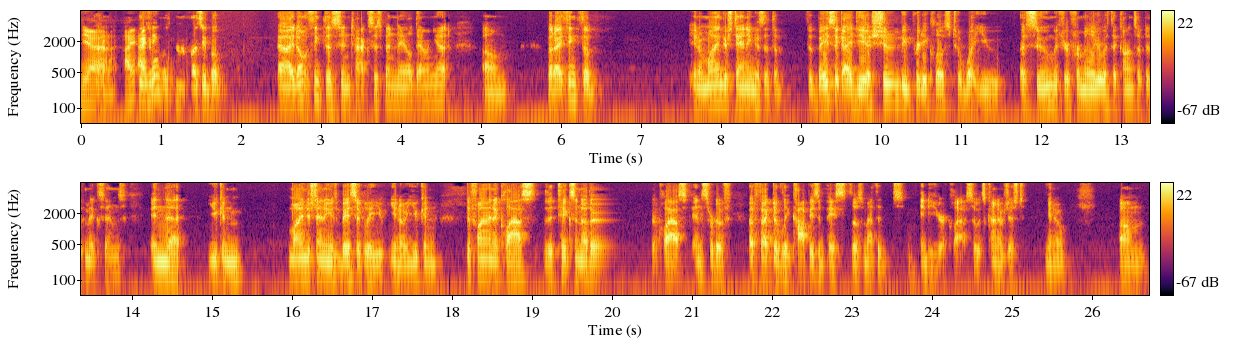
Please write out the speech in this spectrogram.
Yeah, I, I, I think kind of fuzzy, but I don't think the syntax has been nailed down yet. Um, but I think the, you know, my understanding is that the the basic idea should be pretty close to what you assume if you're familiar with the concept of mixins, in that you can. My understanding is basically, you, know, you can define a class that takes another class and sort of effectively copies and pastes those methods into your class. So it's kind of just you know, um,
